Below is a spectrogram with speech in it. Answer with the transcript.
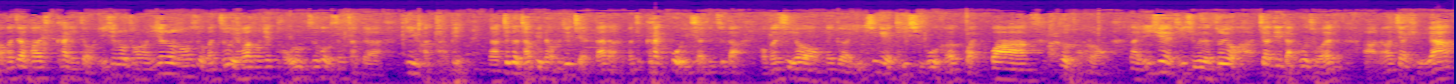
我们再花看一种银杏肉苁蓉。银杏肉苁蓉是我们植物研发中心投入之后生产的第一款产品。那这个产品呢，我们就简单了，我们就看过一下就知道，我们是用那个银杏叶提取物和管花肉苁蓉。那银杏叶提取物的作用啊，降低胆固醇啊，然后降血压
